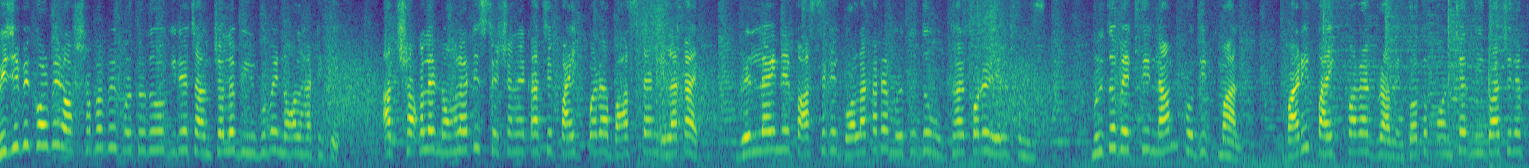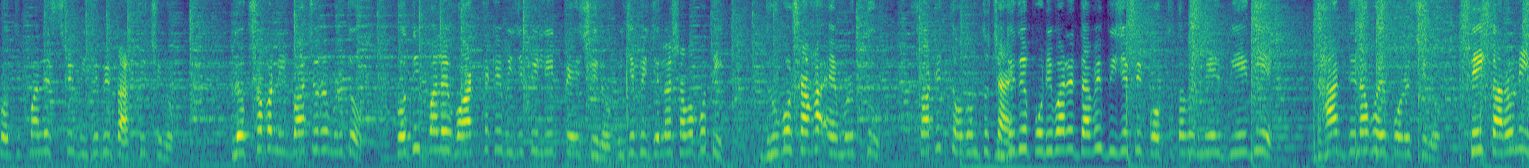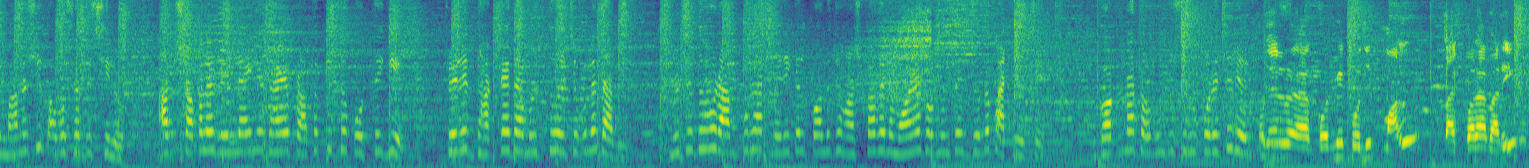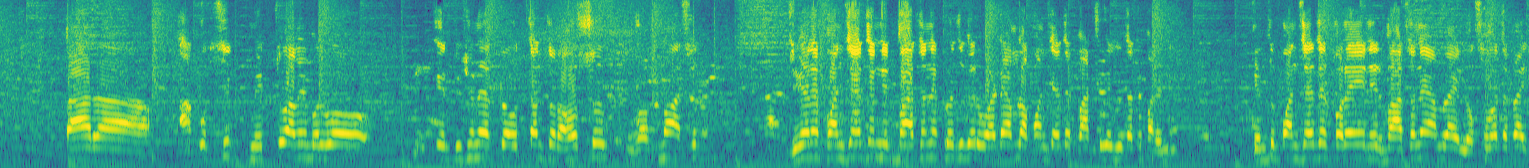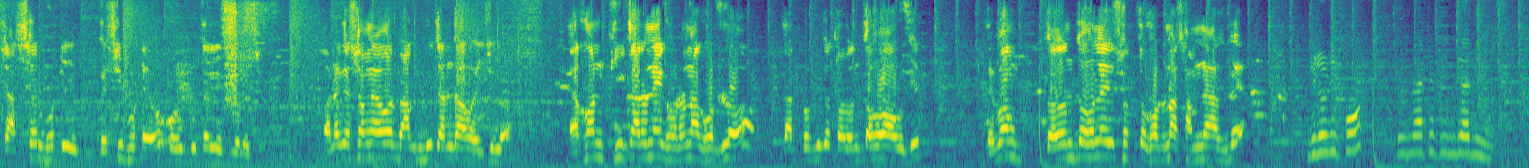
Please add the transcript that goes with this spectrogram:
BJP কর্মীর অস্বাভাবিক মৃতদেহ ঘিরে চাঞ্চল্য বীরভূমের নলহাটিতে। আজ সকালে নহলাটি স্টেশনের কাছে পাইকপাড়া বাস স্ট্যান্ড এলাকায় রেল লাইনের পাশ থেকে গলাকাটা মৃতদেহ উদ্ধার করে রেল পুলিশ। মৃত ব্যক্তির নাম প্রদীপ মাল। বাড়ি পাইকপাড়া গ্রামে গত পঞ্চায়েত নির্বাচনে প্রদীপ মালের স্ত্রী বিজেপি প্রার্থী ছিল। লোকসভা নির্বাচনে মৃত প্রদীপ মালের ওয়ার্ড থেকে বিজেপি লিড পেয়েছিল। বিজেপি জেলা সভাপতি ধ্রুব সাহা এর মৃত্যু সঠিক তদন্ত চায়। পরিবারের দাবি বিজেপি করত তবে মেয়ের বিয়ে দিয়ে ধার দেনা হয়ে পড়েছিল। সেই কারণেই মানসিক অবসাদে ছিল। আজ সকালে রেল লাইনের ধারে প্রাতকৃত্য করতে গিয়ে ট্রেনের ধাক্কায় তার মৃত্যু হয়েছে বলে দাবি। মৃতদেহ রামপুরহাট মেডিকেল কলেজ ও হাসপাতালে ময়না তদন্তের জন্য পাঠিয়েছে। ঘটনা তদন্ত শুরু করেছে রেল কর্মী প্রদীপ মাল, তাজপাড়া বাড়ি। তার আকস্মিক মৃত্যু, আমি বলব, এর পিছনে একটা অত্যন্ত রহস্য ঘটনা আছে। যেখানে পঞ্চায়েতের নির্বাচনে প্রদীপের ওয়ার্ডে আমরা পঞ্চায়েতের প্রার্থীকে জেতাতে পারিনি। কিন্তু পঞ্চায়েতের পরে নির্বাচনে আমরা লোকসভাতে প্রায় চারশোর ভোটই বেশি ভোটেও ওই বুথে লিড করেছি অনেকের সঙ্গে আমার বাগবিতণ্ডা হয়েছিল। এখন কি কারণে ঘটনা ঘটলো, তার প্রকৃত তদন্ত হওয়া উচিত এবং তদন্ত হলে সত্য ঘটনা সামনে আসবে। Bureau report, United India News.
